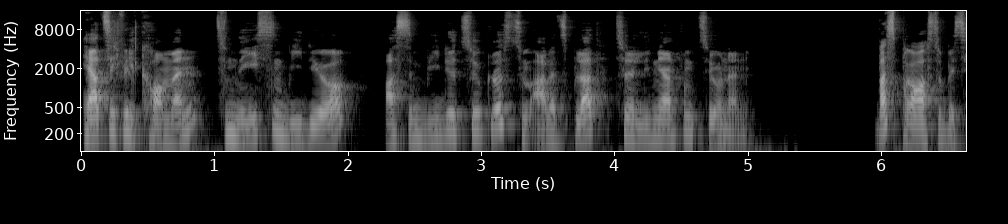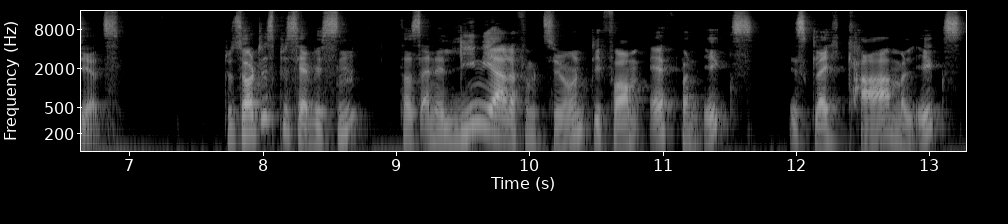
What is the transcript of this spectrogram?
Herzlich willkommen zum nächsten Video aus dem Videozyklus zum Arbeitsblatt zu den linearen Funktionen. Was brauchst du bis jetzt? Du solltest bisher wissen, dass eine lineare Funktion die Form f von x ist gleich k mal x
